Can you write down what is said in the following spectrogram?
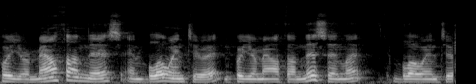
put your mouth on this and blow into it. Put your mouth on this inlet, blow into it.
